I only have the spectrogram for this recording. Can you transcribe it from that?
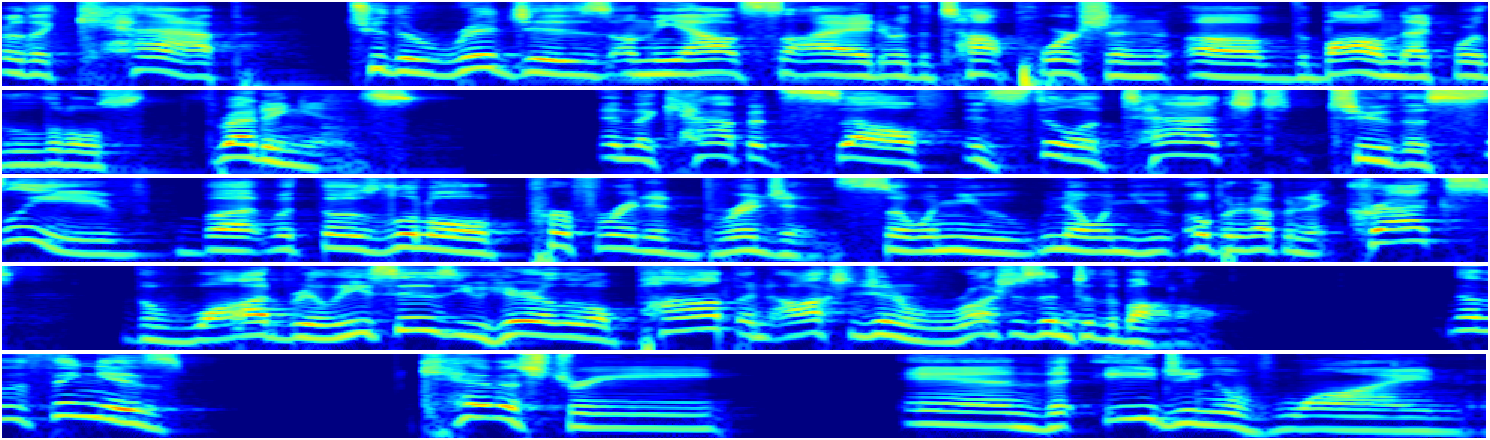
or the cap to the ridges on the outside or the top portion of the bottleneck where the little threading is and the cap itself is still attached to the sleeve, but with those little perforated bridges. So when you, you know when you open it up and it cracks, the wad releases, you hear a little pop, and oxygen rushes into the bottle. Now the thing is, chemistry and the aging of wine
